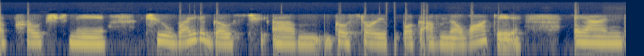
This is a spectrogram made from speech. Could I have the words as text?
approached me to write a ghost um, ghost story book of Milwaukee, and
